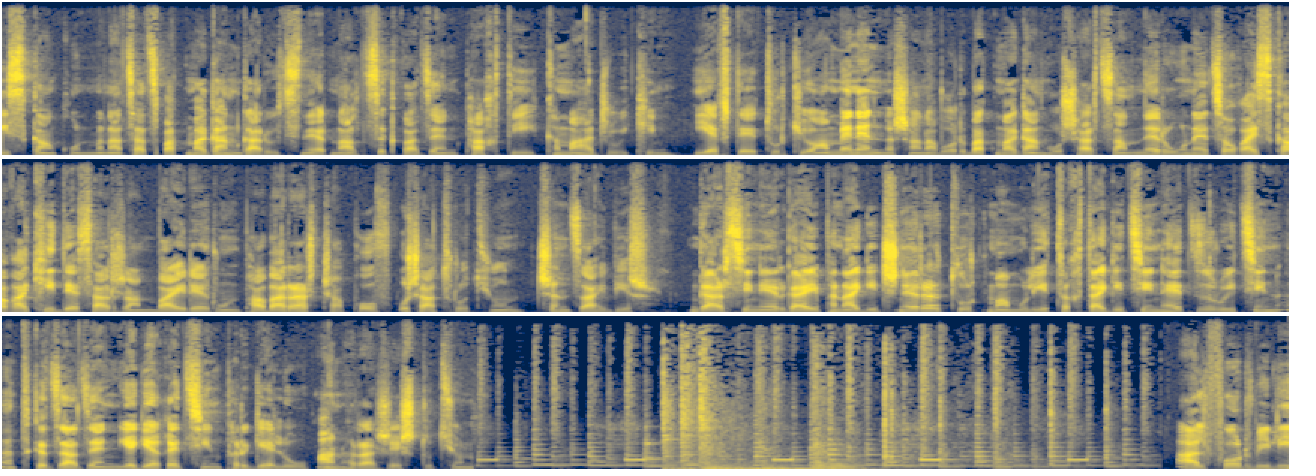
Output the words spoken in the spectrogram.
իսկ Անկուն մնացած պատմական գառույցներն ալցկված են փախտի կմահաճույքին։ Եվ թե Թուրքիո ամենեն նշանավոր պատմական հուշարձաններ ունեցող այս քաղաքի դեսարժան բայրերուն բավարար չափով ուշադրություն չընծայվիր։ Գարսի ներգայի փնագիչները թուրք մամուլի թղթագիտին հետ զրույցին ընդգծած են եկեղեցին փրկելու անհրաժեշտություն։ Ալֆորվիլի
